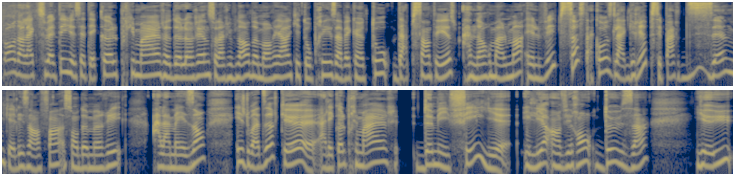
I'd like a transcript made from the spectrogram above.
Bon, dans l'actualité, il y a cette école primaire de Lorraine sur la rive nord de Montréal qui est aux prises avec un taux d'absentéisme anormalement élevé. Puis ça, c'est à cause de la grippe. C'est par dizaines que les enfants sont demeurés à la maison. Et je dois dire que à l'école primaire de mes filles, il y a environ deux ans, il y a eu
